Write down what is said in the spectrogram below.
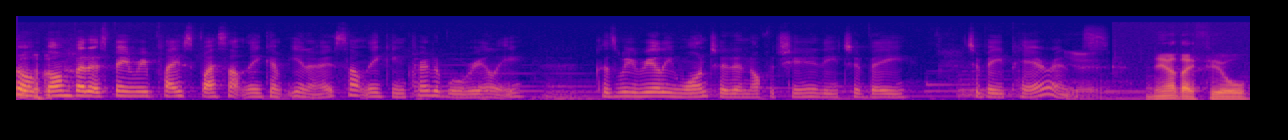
all gone, but it's been replaced by something, you know, something incredible, really, hmm. because we really wanted an opportunity to be to be parents. now they feel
